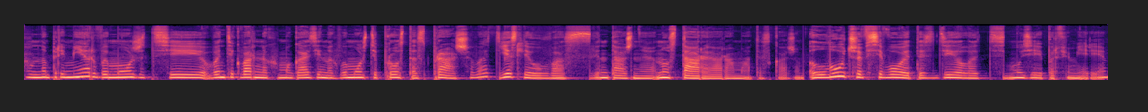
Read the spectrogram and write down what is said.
Например, вы можете в антикварных магазинах вы можете просто спрашивать, если у вас винтажные, ну старые ароматы, скажем. Лучше всего это сделать в музее парфюмерии.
